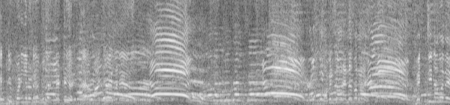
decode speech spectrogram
வெற்றி பணிகளுடைய முதல் கட்டுகள் அதில் மாற்றமே கிடையாது. சார் என்ன சொல்றாரு வெற்றி நமது.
